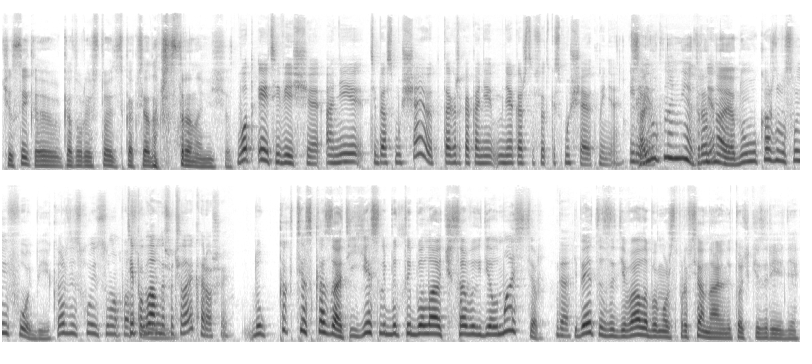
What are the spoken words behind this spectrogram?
часы, которые стоят, как вся наша страна несчастная. Вот эти вещи, они тебя смущают, так же, как они, мне кажется, все-таки смущают меня? Или Абсолютно нет, нет родная. Нет? Ну, у каждого свои фобии. Каждый сходит с ума по Типа, главное, что человек хороший? Ну, как тебе сказать, если бы ты была часовых дел мастер, да. тебя это задевало бы, может, с профессиональной точки зрения.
